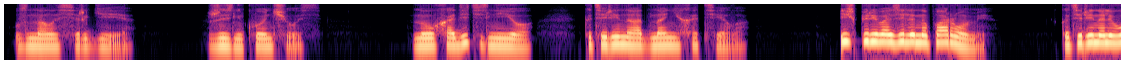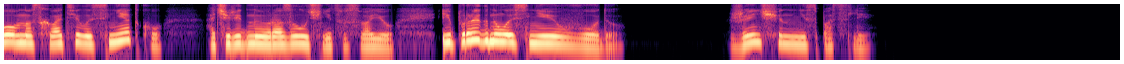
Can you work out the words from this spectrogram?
узнала Сергея. Жизнь кончилась. Но уходить из нее Катерина одна не хотела. Их перевозили на пароме. Катерина Львовна схватила снетку — очередную разлучницу свою и прыгнула с нею в воду. Женщин не спасли.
